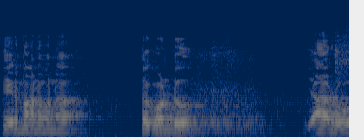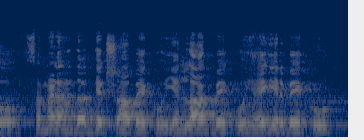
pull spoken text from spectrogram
ತೀರ್ಮಾನವನ್ನು ತಗೊಂಡು, ಯಾರು ಸಮ್ಮೇಳನದ ಅಧ್ಯಕ್ಷ ಆಗಬೇಕು ಎಲ್ಲಾಗಬೇಕು, ಹೇಗಿರಬೇಕು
